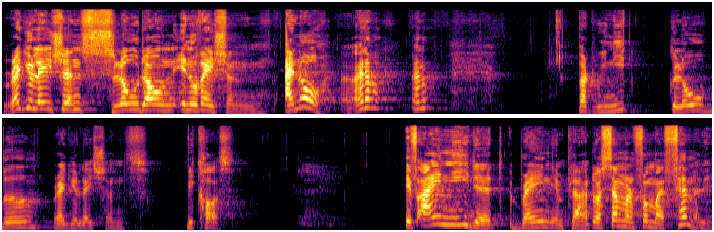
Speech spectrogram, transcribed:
Regulations slow down innovation. I know, I know, I know. But we need global regulations because if I needed a brain implant or someone from my family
